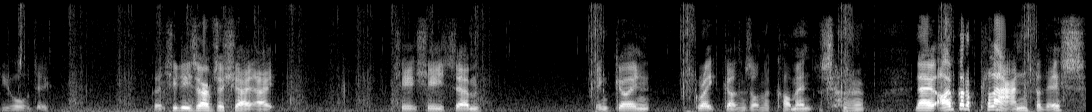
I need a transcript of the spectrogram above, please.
You all do. But she deserves a shout out. She, she's um, been going great guns on the comments. now, I've got a plan for this,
